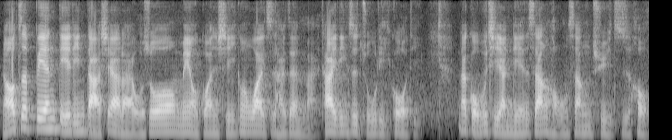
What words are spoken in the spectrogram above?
然后这边跌停打下来，我说没有关系，因为外资还在买，它一定是主理过底。那果不其然，连三红上去之后，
